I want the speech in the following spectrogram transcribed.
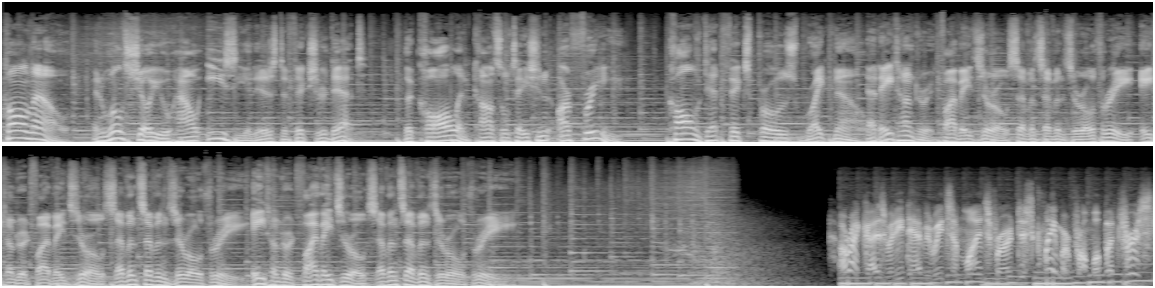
Call now, and we'll show you how easy it is to fix your debt. The call and consultation are free. Call Debt Fix Pros right now at 800 580 7703. 800 580 7703. 800 580 7703. All right, guys, we need to have you read some lines for our disclaimer promo. But first,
